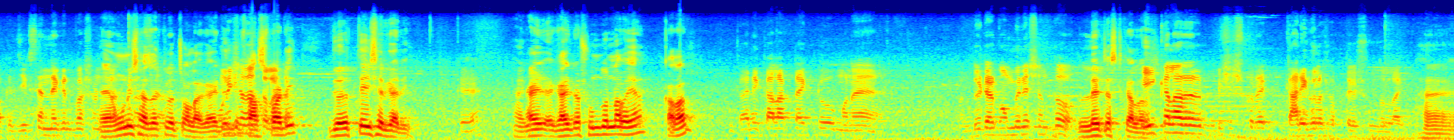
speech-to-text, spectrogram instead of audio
ওকে জিক্সার নেগেট ভার্সন হ্যাঁ উনিশ হাজার কিলো চলা গাড়ি 19,000 ফার্স্ট পার্টি দু হাজার তেইশের গাড়ি। হ্যাঁ গাড়ি গাড়িটা সুন্দর না ভাইয়া? কালার গাড়ি কালারটা একটু মানে দুইটার কম্বিনেশন তো। লেটেস্ট কালার এই কালারের বিশেষ করে গাড়িগুলো সব থেকে সুন্দর লাগে। হ্যাঁ।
